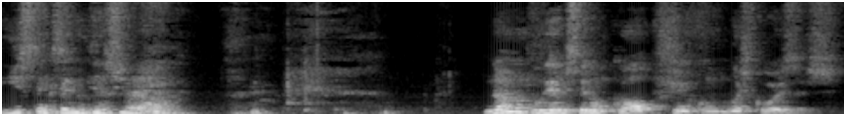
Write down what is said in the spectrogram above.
E isso tem que ser intencional. Nós não podemos ter um copo cheio com duas coisas.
